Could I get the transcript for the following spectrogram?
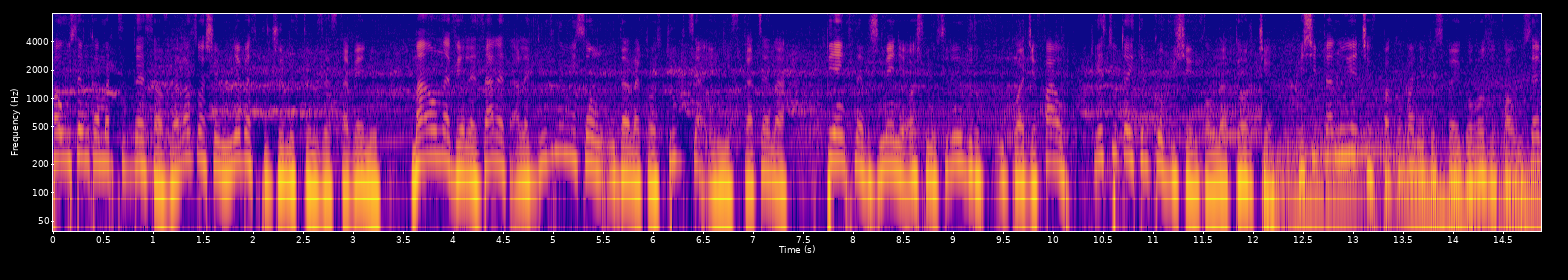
V8 Mercedesa znalazła się nie bez przyczyny w tym zestawieniu. Ma ona wiele zalet, ale głównymi są udana konstrukcja i niska cena. Piękne brzmienie 8 cylindrów w układzie V jest tutaj tylko wisienką na torcie. Jeśli planujecie wpakowanie do swojego wozu V8,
